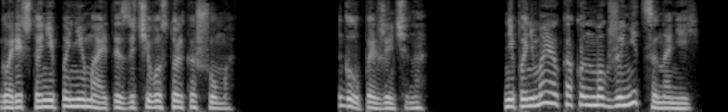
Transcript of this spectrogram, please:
говорит, что не понимает, из-за чего столько шума. Глупая женщина. Не понимаю, как он мог жениться на ней.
